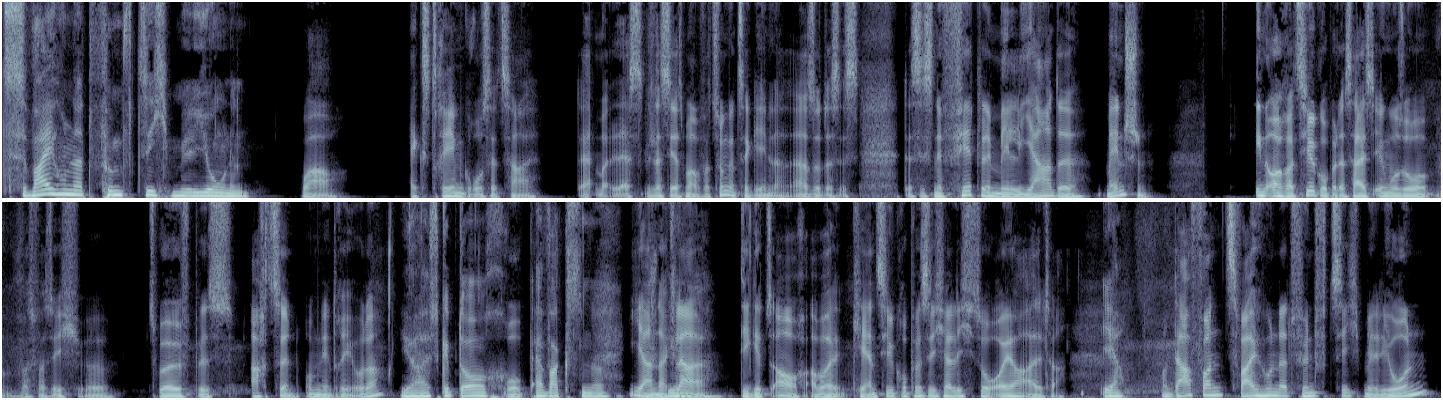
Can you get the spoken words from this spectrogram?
250 Millionen. Wow. Extrem große Zahl. Lass, lass dir das mal auf der Zunge zergehen lassen. Also das ist, das ist eine Viertelmilliarde Menschen in eurer Zielgruppe. Das heißt irgendwo so, was weiß ich, äh, 12 bis 18 um den Dreh, oder? Ja, es gibt auch Grob. Erwachsene. Ja, na Spielen. klar. Die gibt's auch. Aber Kernzielgruppe ist sicherlich so euer Alter. Ja. Und davon 250 Millionen,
